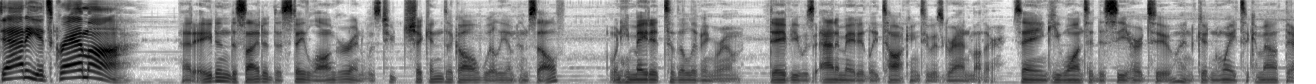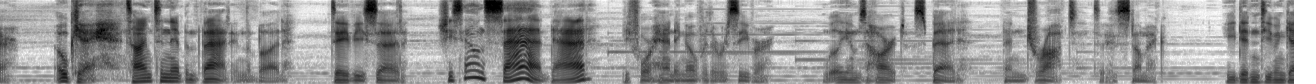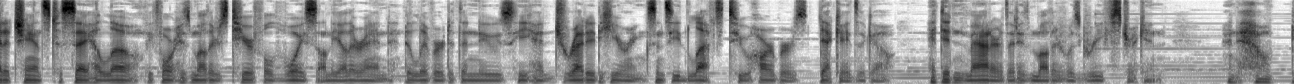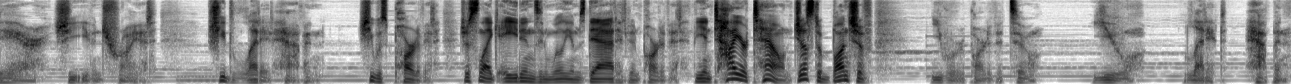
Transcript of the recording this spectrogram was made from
Daddy, it's Grandma! Had Aiden decided to stay longer and was too chicken to call William himself? When he made it to the living room, Davy was animatedly talking to his grandmother, saying he wanted to see her too and couldn't wait to come out there. Okay, time to nip that in the bud. Davy said, She sounds sad, Dad, before handing over the receiver. William's heart sped, then dropped to his stomach. He didn't even get a chance to say hello before his mother's tearful voice on the other end delivered the news he had dreaded hearing since he'd left Two Harbors decades ago. It didn't matter that his mother was grief stricken. And how dare she even try it? She'd let it happen. She was part of it, just like Aiden's and William's dad had been part of it. The entire town, just a bunch of. You were a part of it too. You let it happen.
